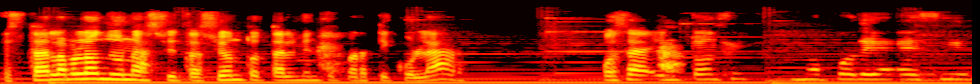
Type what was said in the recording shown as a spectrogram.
están hablando de una situación totalmente particular. O sea, entonces no podría decir...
